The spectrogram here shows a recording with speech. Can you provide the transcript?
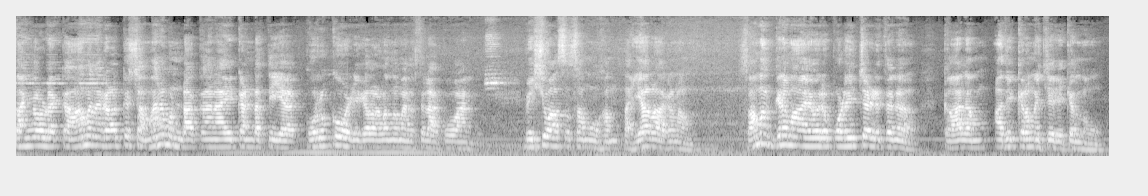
തങ്ങളുടെ കാമനകൾക്ക് ശമനമുണ്ടാക്കാനായി കണ്ടെത്തിയ കുറുക്കു വഴികളാണെന്ന് മനസ്സിലാക്കുവാൻ വിശ്വാസ സമൂഹം തയ്യാറാകണം. സമഗ്രമായ ഒരു പൊളിച്ചെഴുത്തിന് കാലം അതിക്രമിച്ചിരിക്കുന്നു.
